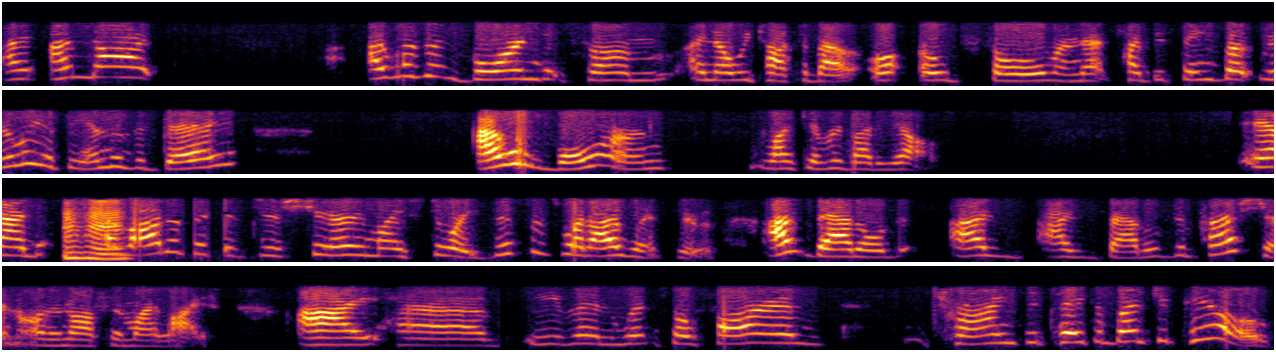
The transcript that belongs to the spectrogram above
i i'm not i wasn't born with some i know we talked about old soul and that type of thing but really at the end of the day i was born like everybody else and mm-hmm. a lot of it is just sharing my story. This is what I went through. I've battled I've I've battled depression on and off in my life. I have even went so far as trying to take a bunch of pills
